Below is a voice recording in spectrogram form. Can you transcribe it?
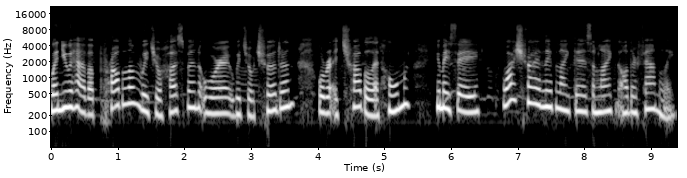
When you have a problem with your husband or with your children or a trouble at home, you may say, Why should I live like this unlike other family?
